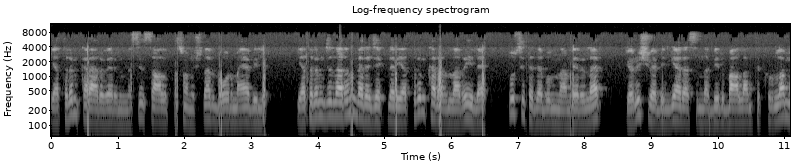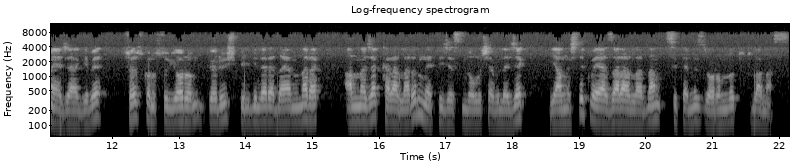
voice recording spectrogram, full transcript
yatırım kararı verilmesi sağlıklı sonuçlar doğurmayabilir. Yatırımcıların verecekleri yatırım kararları ile bu sitede bulunan veriler görüş ve bilgi arasında bir bağlantı kurulamayacağı gibi söz konusu yorum, görüş, bilgilere dayanılarak alınacak kararların neticesinde oluşabilecek yanlışlık veya zararlardan sitemiz zorunlu tutulamaz.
